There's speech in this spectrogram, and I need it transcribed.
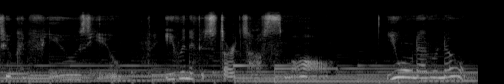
to confuse you, even if it starts off small, you won't ever know.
